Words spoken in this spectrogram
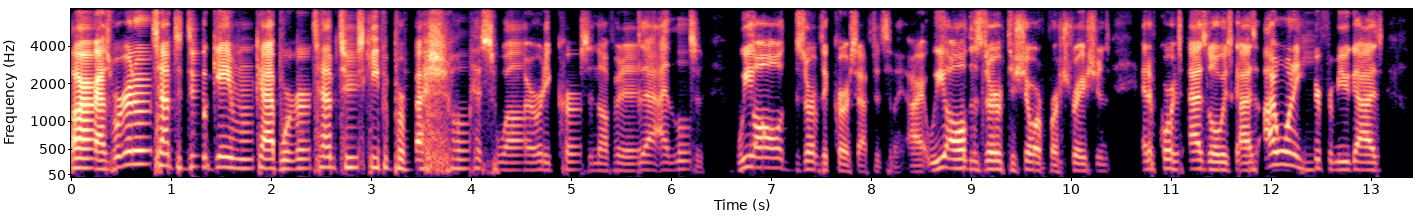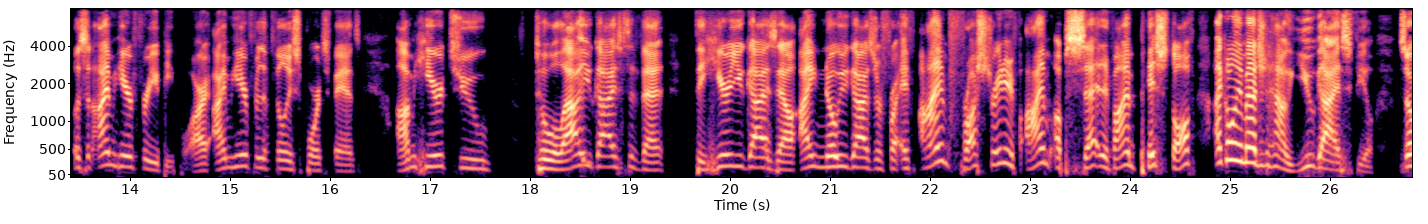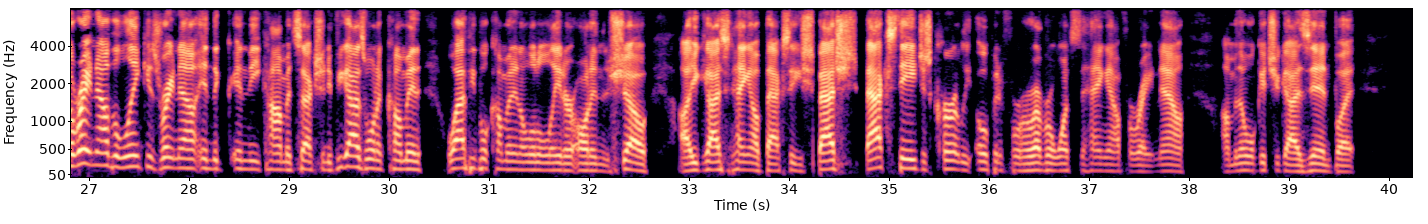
all right, guys, we're going to attempt to do a game recap. We're going to attempt to keep it professional as well. I already cursed enough it. I, listen, we all deserve to curse after tonight. All right, we all deserve to show our frustrations. And of course, as always, guys, I want to hear from you guys. Listen, I'm here for you people. All right, I'm here for the Philly sports fans. I'm here to to allow you guys to vent, to hear you guys out. I know you guys are fr- if I'm frustrated, if I'm upset, if I'm pissed off, I can only imagine how you guys feel. So right now the link is right now in the in the comment section. If you guys want to come in, we'll have people coming in a little later on in the show. Uh, you guys can hang out backstage. Backstage is currently open for whoever wants to hang out for right now. Um, and then we'll get you guys in. But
